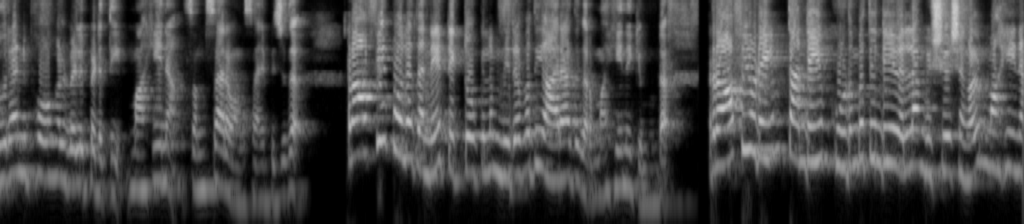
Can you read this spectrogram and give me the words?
ദുരനുഭവങ്ങൾ വെളിപ്പെടുത്തി മഹീന സംസാരം അവസാനിപ്പിച്ചത്. റാഫിയെ പോലെ തന്നെ ടിക്ടോക്കിലും നിരവധി ആരാധകർ മഹീനയ്ക്കുമുണ്ട്. റാഫിയുടെയും തന്റെയും കുടുംബത്തിന്റെയും എല്ലാം വിശേഷങ്ങൾ മഹീന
